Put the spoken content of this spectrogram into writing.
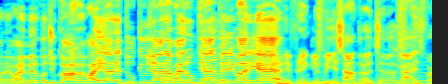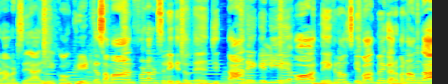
अरे भाई मेरे को जुकाम है भाई। अरे तू क्यों जा रहा है भाई? रुक जा यार मेरी बारी है। अरे फ्रैंकलिन भैया शांत रहो। चलो गाइस फटाफट से यार ये कंक्रीट का सामान फटाफट से लेके चलते हैं जिताने के लिए और देखना उसके बाद मैं घर बनाऊँगा।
